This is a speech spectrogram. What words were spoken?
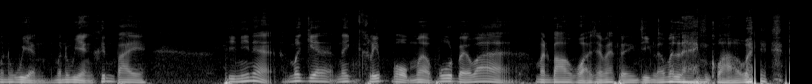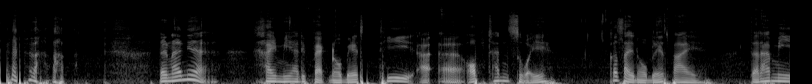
มันเหวี่ยง มันเหวี่ยงขึ้นไป ทีนี้เนี่ย เมื่อกี้ในคลิปผมอะพูดไปว่ามันเบากว่าใช่ไหมแต่จริง ๆ แล้วมันแรงกว่าเว้ย ดังนั้นเนี่ย ใครมี Artifact No Base ที่ออปชั่นสวย ก็ใส่ No Base ไป แต่ถ้ามี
